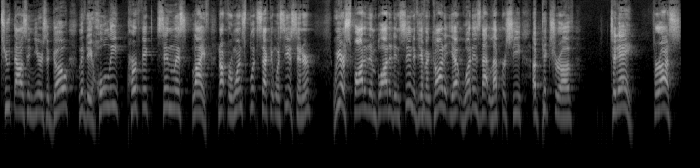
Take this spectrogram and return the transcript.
2,000 years ago, lived a holy, perfect, sinless life. Not for one split second was he a sinner. We are spotted and blotted in sin. If you haven't caught it yet, what is that leprosy a picture of today? For us,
